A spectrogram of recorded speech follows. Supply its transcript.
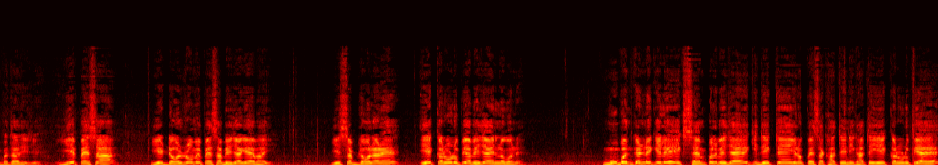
बता दीजिए। ये पैसा ये डॉलरों में पैसा भेजा गया है भाई। ये सब डॉलर हैं। एक करोड़ रुपया भेजा है इन लोगों ने। मुँह बंद करने के लिए एक सैंपल भेजा है कि देखते हैं ये लोग पैसा खाते नहीं खाते। ये एक करोड़ रुपया है।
